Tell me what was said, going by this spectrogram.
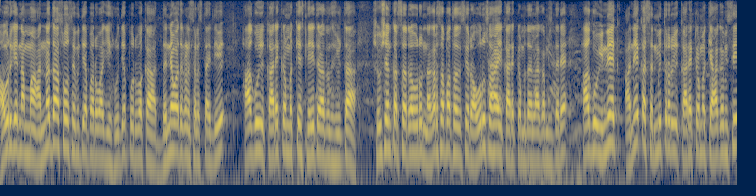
ಅವರಿಗೆ ನಮ್ಮ ಅನ್ನದಾಸೋಹ ಸಮಿತಿಯ ಪರವಾಗಿ ಹೃದಯಪೂರ್ವಕ ಧನ್ಯವಾದಗಳನ್ನು ಸಲ್ಲಿಸ್ತಾ ಇದ್ದೀವಿ. ಹಾಗೂ ಈ ಕಾರ್ಯಕ್ರಮಕ್ಕೆ ಸ್ನೇಹಿತರಾದಂಥ ಶ್ರೀಯುತ ಶಿವಶಂಕರ್ ಸರ್ ಅವರು, ನಗರಸಭಾ ಸದಸ್ಯರು ಅವರು ಸಹ ಈ ಕಾರ್ಯಕ್ರಮದಲ್ಲಿ ಆಗಮಿಸಿದ್ದಾರೆ. ಹಾಗೂ ಇನ್ನೇ ಅನೇಕ ಸನ್ಮಿತ್ರರು ಈ ಕಾರ್ಯಕ್ರಮಕ್ಕೆ ಆಗಮಿಸಿ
